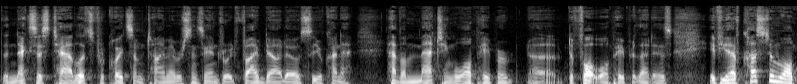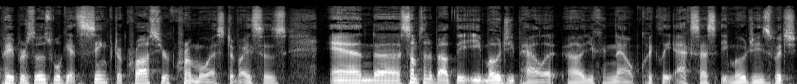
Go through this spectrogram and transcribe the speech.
the Nexus tablets for quite some time, ever since Android 5.0. So you'll kind of have a matching wallpaper, uh, default wallpaper that is. If you have custom wallpapers, those will get synced across your Chrome OS devices. And uh, something about the emoji palette, uh, you can now quickly access emojis, which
